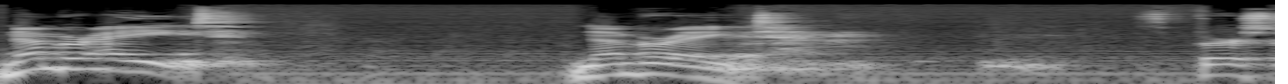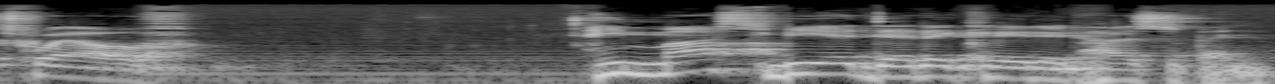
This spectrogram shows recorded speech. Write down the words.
Number eight. Number eight. Verse 12. He must be a dedicated husband.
